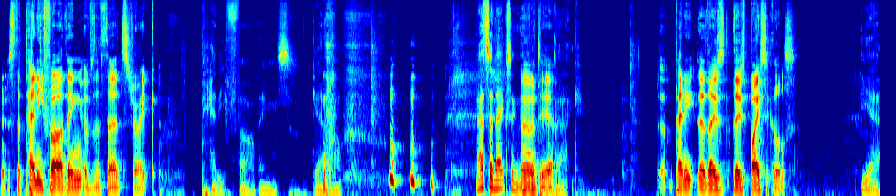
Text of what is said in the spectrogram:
It's the penny farthing of the third strike. Penny farthings. Get out. That's the next thing. Oh, dear. Back. Uh, penny, uh, those those bicycles. Yeah.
